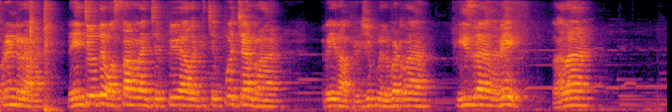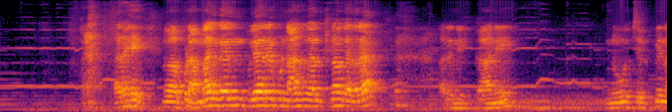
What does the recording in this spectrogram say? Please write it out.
ఫ్రెండ్ రా నేను చెబితే వస్తానరా అని చెప్పి వాళ్ళకి చెప్పి వచ్చాను రా రే నా ఫ్రెండ్షిప్ నిలబెట్టరా. ప్లీజ్ రా రే రారా. అరే నువ్వు అప్పుడు అమ్మాయిలు కలిగిన పులిహార ఇప్పుడు నాకు కలుపుతున్నావు కదరా. అరే నీకు కానీ నువ్వు చెప్పిన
